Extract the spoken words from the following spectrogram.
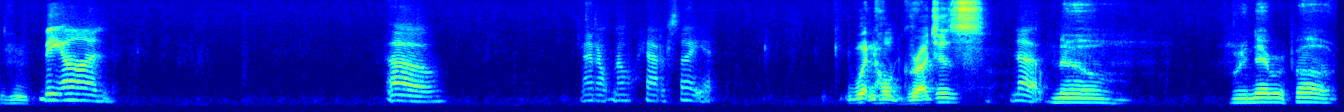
Mm-hmm. beyond. Oh, I don't know how to say it. Wouldn't hold grudges. No, No, we never fought.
